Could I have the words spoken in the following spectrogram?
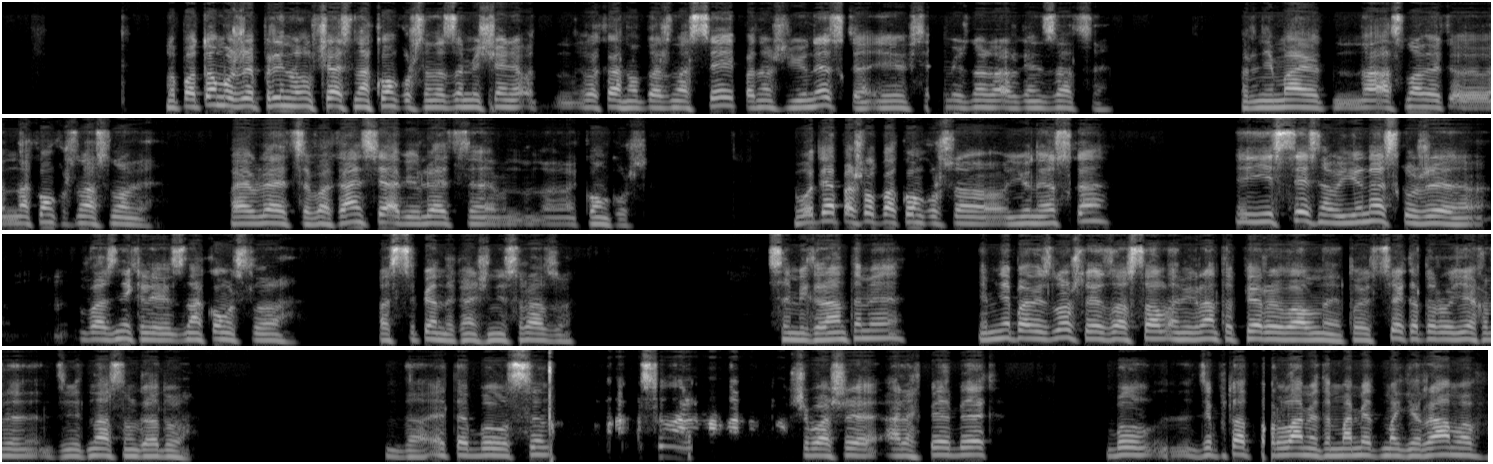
но потом уже принял участие на конкурсе на замещение вакантных должностей, потому что ЮНЕСКО и все международные организации принимают на основе, э, на конкурсной основе. Появляется вакансия, объявляется конкурс. Вот я пошел по конкурсу ЮНЕСКО, и, естественно, в ЮНЕСКО уже возникли знакомства постепенно, конечно, не сразу, с эмигрантами, и мне повезло, что я застал эмигрантов первой волны, то есть те, которые уехали в 2019 году. Да, это был сын, сын Чебаши Алехбербек, был депутат парламента Мамед Магерамов,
